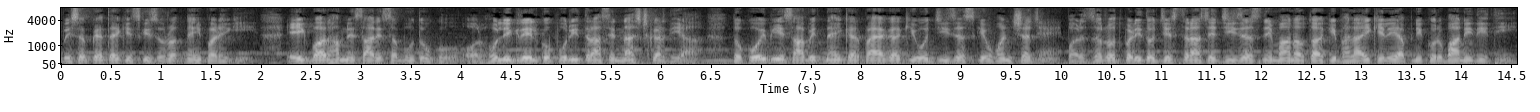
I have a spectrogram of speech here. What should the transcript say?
बिशप कहता है कि इसकी ज़रूरत नहीं पड़ेगी। एक बार हमने सारे सबूतों को और होली ग्रेल को पूरी तरह से नष्ट कर दिया तो कोई भी ये साबित नहीं कर पाएगा कि वो जीसस के वंशज हैं। पर ज़रूरत पड़ी तो जिस तरह से जीसस ने मानवता की भलाई के लिए अपनी कुर्बानी दी थी,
